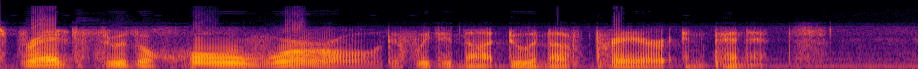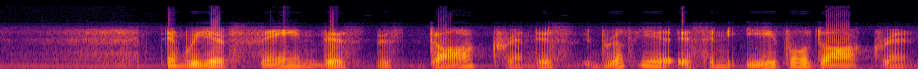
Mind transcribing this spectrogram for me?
spread through the whole world if we did not do enough prayer and penance. And we have seen this, this doctrine, this really is an evil doctrine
